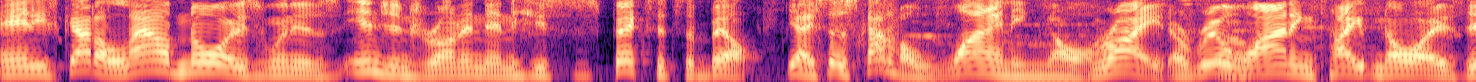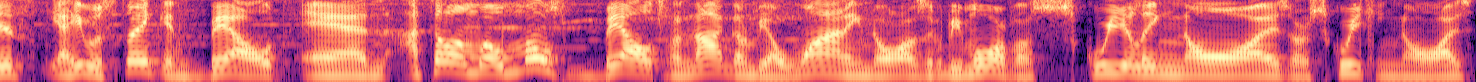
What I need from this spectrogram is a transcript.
and he's got a loud noise when his engine's running, and he suspects it's a belt. Yeah, he says it's kind of a whining noise. Right, a real So- whining type noise. It's Yeah, he was thinking belt, and I told him, well, most belts are not going to be a whining noise. It'll be more of a squealing noise or squeaking noise.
